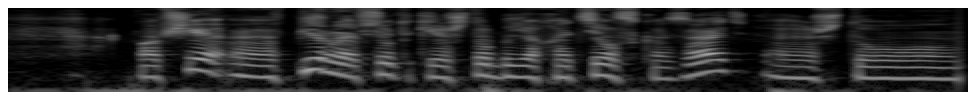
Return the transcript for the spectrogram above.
вообще, э, первое все-таки, что бы я хотел сказать, э, что,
